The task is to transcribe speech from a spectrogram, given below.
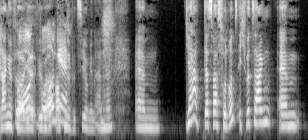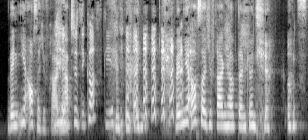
lange Folge Long über Folge. offene Beziehungen anhören. Ähm, ja, das war's von uns. Ich würde sagen, ähm, wenn ihr auch solche Fragen habt, Tschüssikowski. Wenn ihr auch solche Fragen habt, dann könnt ihr uns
